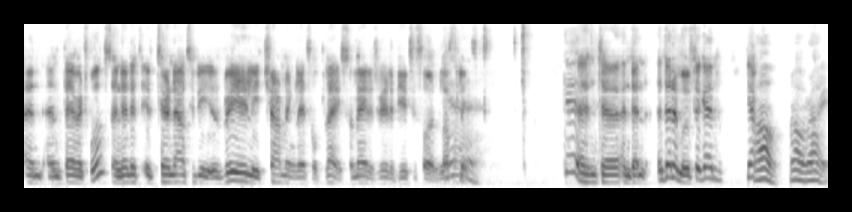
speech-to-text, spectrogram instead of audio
and and there it was, and then it, it turned out to be a really charming little place. I made it really beautiful and lovely, yeah. Good. and uh, and then and then I moved again. yeah. Oh, oh, right.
